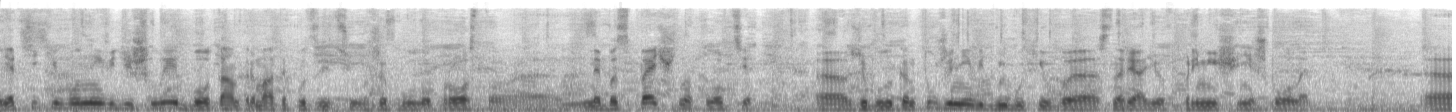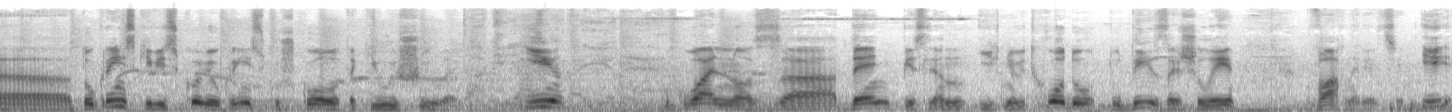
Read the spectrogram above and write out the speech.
Як тільки вони відійшли, бо там тримати позицію вже було просто небезпечно. Хлопці вже були контужені від вибухів снарядів в приміщенні школи. Е, То українські військові українську школу таки лишили. І буквально за день після їхнього відходу туди зайшли вагнерівці. І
